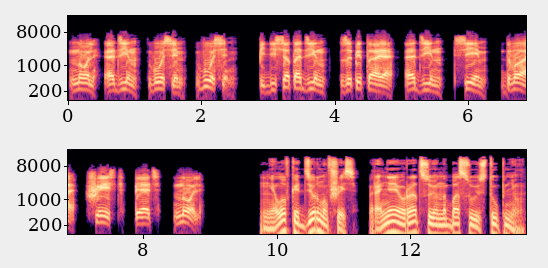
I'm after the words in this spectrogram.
ноль, один, восемь, восемь, пятьдесят один, запятая, один, семь, два, шесть, пять, ноль». Неловко дернувшись, роняю рацию на босую ступню.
